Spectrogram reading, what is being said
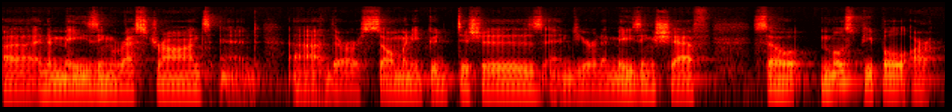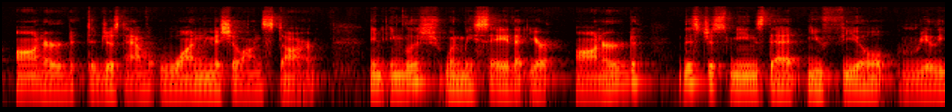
uh, an amazing restaurant and uh, there are so many good dishes and you're an amazing chef. So most people are honored to just have one Michelin star. In English, when we say that you're honored, this just means that you feel really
